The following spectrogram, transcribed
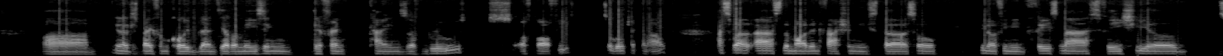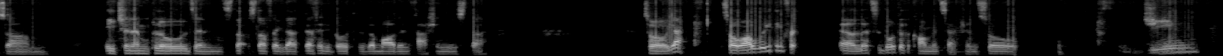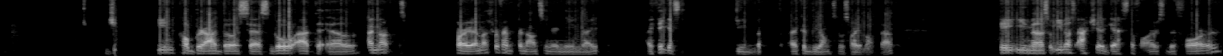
Um, you know, just buy from Kohi Blends. They have amazing different kinds of brews of coffee. So go check them out. As well as the modern fashionista. So, you know, if you need face masks, face shields, um, H&M clothes and st- stuff like that, definitely go to the modern fashionista. So yeah. So while waiting for L, let's go to the comment section. So Jean Jean Cobrado says, go at the L. I'm not sorry, I'm not sure if I'm pronouncing your name right. I think it's Jean, but I could be wrong, so sorry about that. Hey Ina, so Ina's actually a guest of ours before.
